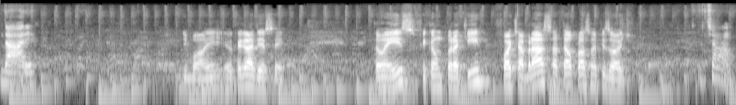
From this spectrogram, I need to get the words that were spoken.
da área. De bom, eu que agradeço aí. Então é isso, ficamos por aqui. Forte abraço, até o próximo episódio. Tchau.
